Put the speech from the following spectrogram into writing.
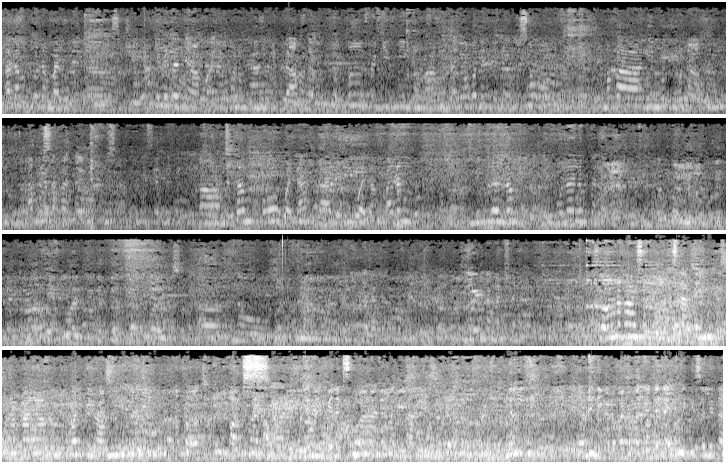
alam ko naman din na si Jay, ang kilala niya ako, ayoko nang binibigla ako ng, oh, forgive me, ganun. ayoko nang ganun. Gusto ko makalimot muna ako. Tapos saka tayo mag-usap. Um, tampo, wala. Galit, wala. Parang neutral lang wala lang talaga. No. Clear naman siya na. So, ang nakasagot sa akin, parang why do you have to feel about us? Yan yung pinagsamahan naman. Nal, hindi ko naman naman din eh, nagkisalita.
